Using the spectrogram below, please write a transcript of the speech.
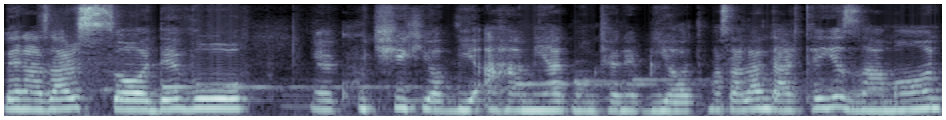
به نظر ساده و کوچیک یا بی اهمیت ممکنه بیاد. مثلا در طی زمان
